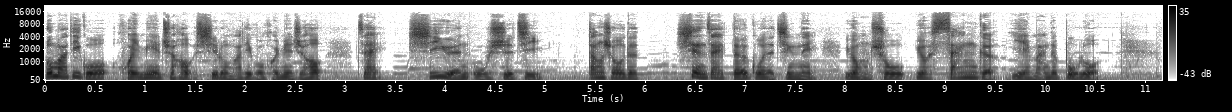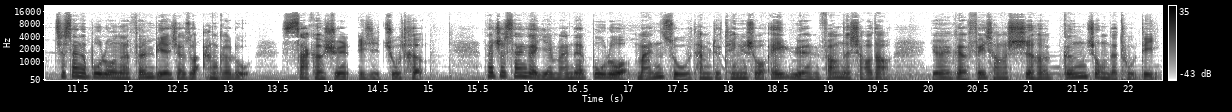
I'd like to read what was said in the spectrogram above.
罗马帝国毁灭之后，西罗马帝国毁灭之后，在西元五世纪，当时候的。现在德国的境内涌出有三个野蛮的部落，这三个部落呢，分别叫做安格鲁、萨克逊以及朱特。那这三个野蛮的部落蛮族，他们就听说，哎，远方的小岛有一个非常适合耕种的土地，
